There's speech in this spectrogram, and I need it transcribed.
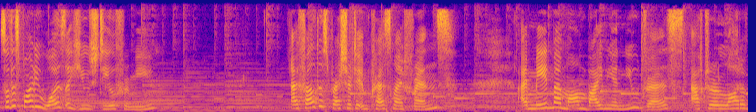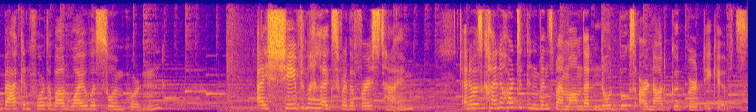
So this party was a huge deal for me. I felt this pressure to impress my friends. I made my mom buy me a new dress after a lot of back and forth about why it was so important, I shaved my legs for the first time. And it was kind of hard to convince my mom that notebooks are not good birthday gifts.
